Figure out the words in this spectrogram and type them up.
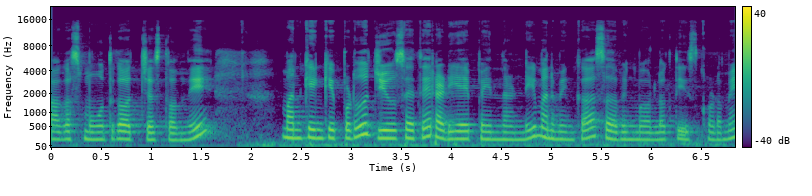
బాగా స్మూత్గా వచ్చేస్తుంది. మనకి ఇంక ఇప్పుడు జ్యూస్ అయితే రెడీ అయిపోయిందండి. మనం ఇంకా సర్వింగ్ బౌల్లోకి తీసుకోవడమే.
